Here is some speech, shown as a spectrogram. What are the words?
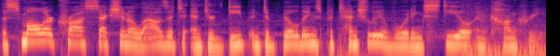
The smaller cross-section allows it to enter deep into buildings, potentially avoiding steel and concrete.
